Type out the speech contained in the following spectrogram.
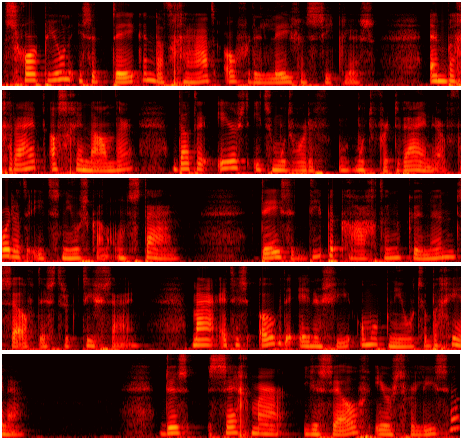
Schorpioen is het teken dat gaat over de levenscyclus en begrijpt als geen ander dat er eerst iets moet, worden, moet verdwijnen voordat er iets nieuws kan ontstaan. Deze diepe krachten kunnen zelfdestructief zijn, maar het is ook de energie om opnieuw te beginnen. Dus zeg maar jezelf eerst verliezen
